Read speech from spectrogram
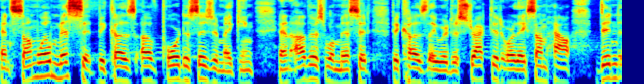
And some will miss it because of poor decision making, and others will miss it because they were distracted or they somehow didn't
